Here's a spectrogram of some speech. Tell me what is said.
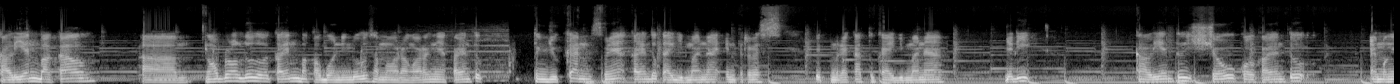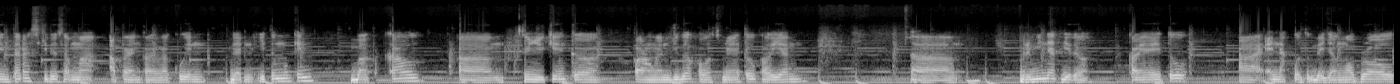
kalian bakal um, ngobrol dulu. Kalian bakal bonding dulu sama orang-orangnya. Kalian tuh tunjukkan sebenarnya kalian tuh kayak gimana interest with mereka tuh kayak gimana. Jadi kalian tuh show kalau kalian tuh emang interest gitu sama apa yang kalian lakuin. Dan itu mungkin bakal um, tunjukin ke orang lain juga kalau sebenarnya tuh kalian uh, berminat gitu. Kalian itu uh, enak untuk diajak ngobrol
